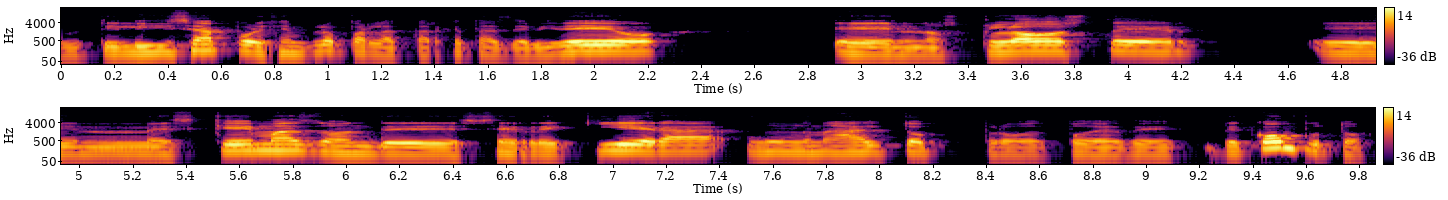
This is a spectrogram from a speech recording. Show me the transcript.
utiliza, por ejemplo, para las tarjetas de video, en los clúster, en esquemas donde se requiera un alto poder de, cómputo.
